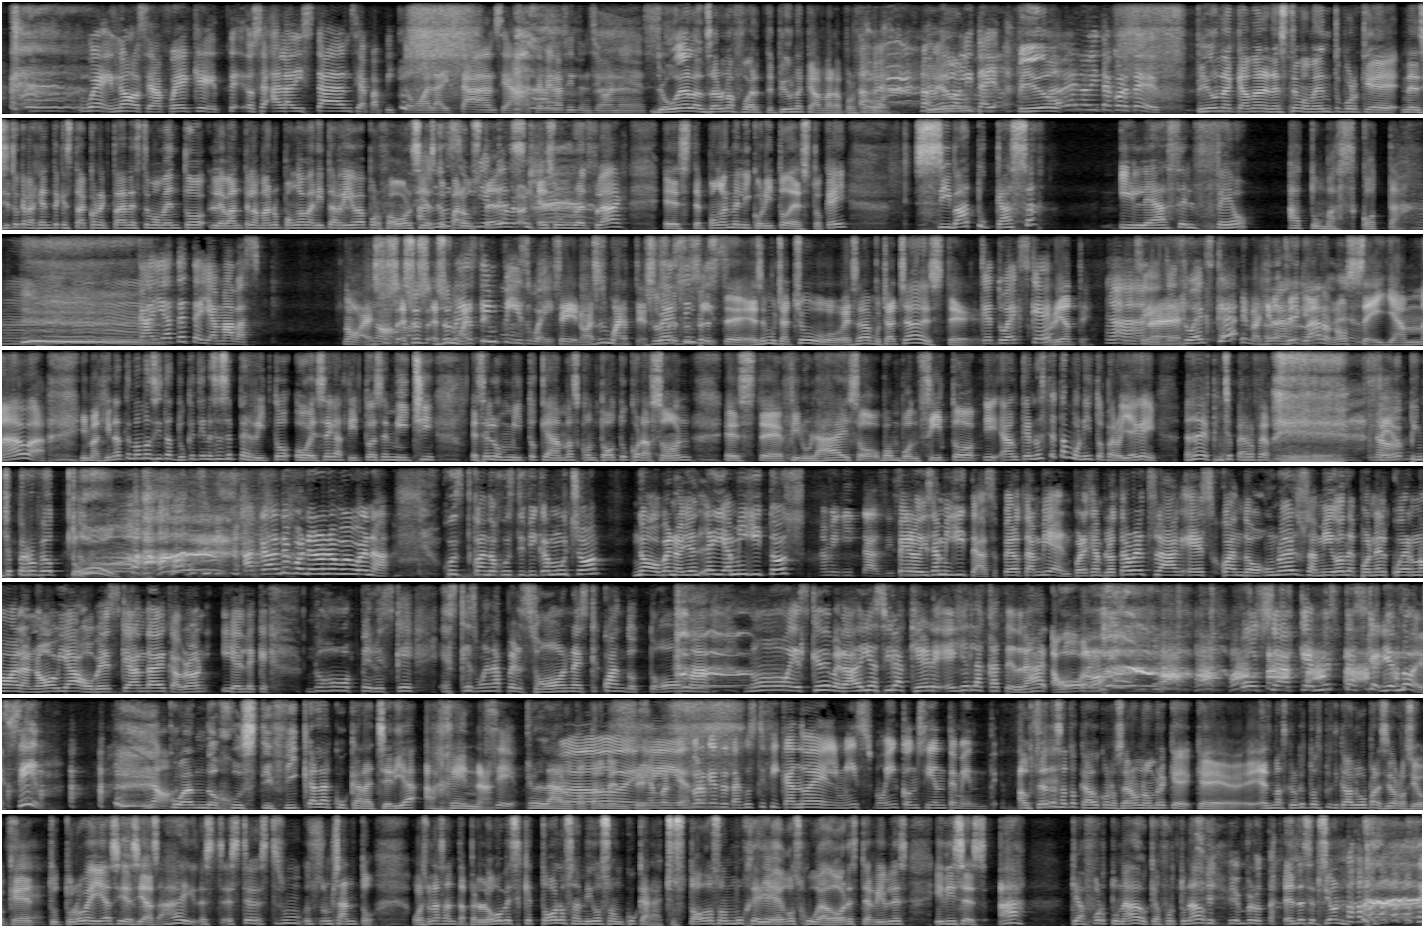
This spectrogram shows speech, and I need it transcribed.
Güey, no, o sea, fue que, te- o sea, a la distancia, papito, a la distancia, se ven las intenciones. Yo voy a lanzar una fuerte. Pido una cámara, por favor. a ver, Pido- Lolita, ya- Pido, A ver, Lolita Cortés. pido una cámara en este momento porque necesito que la gente que está conectada en este momento levante la mano, ponga manita arriba, por favor. Si esto para bien ustedes es un red flag, este, pónganme el iconito de esto, ¿ok? Si va a tu casa y le hace el feo a tu mascota. Cállate, te llamabas. No, eso, No. Es, eso es, eso es Rest muerte. in peace, güey. Sí, no, eso es muerte. Eso, es- Rest eso in es, peace. este, ese muchacho, esa muchacha, este. ¿Que tu ex qué? Olvídate. Ah. Sí, ¿Que tu ex qué? Imagínate, sí, claro, no, se llamaba. Imagínate, mamacita, tú que tienes ese perrito o ese gatito, ese michi, ese lomito que amas con todo tu corazón, este, firulais o bomboncito. Y aunque no esté tan bonito, pero llega y, ay, pinche perro feo. Feo, pinche perro feo, tú. Acaban de poner una muy buena. Just- cuando justifica mucho. No, bueno, yo leí amiguitos, Amiguitas, dice. pero dice amiguitas. Pero también, por ejemplo, otra red flag es cuando uno de sus amigos le pone el cuerno a la novia o ves que anda de cabrón y el de que, no, pero es que es que es buena persona, es que cuando toma, no, es que de verdad ella sí la quiere, ella es la catedral. O sea, ¿qué me estás queriendo decir? No. Cuando justifica la cucarachería ajena. Sí. Claro, Ay, totalmente. sí, 100%. es porque se está justificando él mismo inconscientemente. ¿A ustedes Sí. les ha tocado conocer a un hombre que, que- es más, creo que tú has platicado algo parecido, Rocío, que Sí. tú, tú lo veías y decías, ay, este, este, este es, un, es un santo o es una santa, pero luego ves que todos los amigos son cucarachos, todos son mujeriegos, jugadores terribles y dices, ah, qué afortunado, qué afortunado. Bien bruta. Es decepción. Sí.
